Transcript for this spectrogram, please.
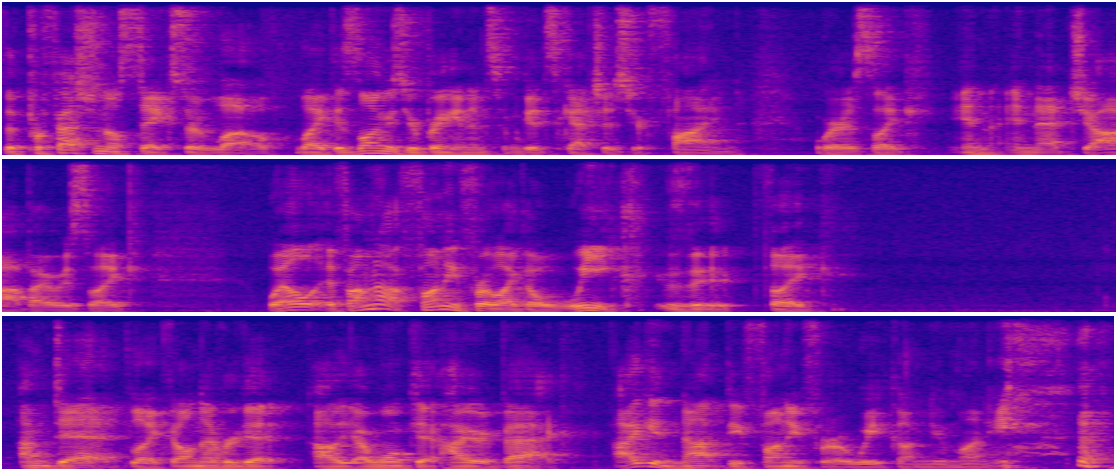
the professional stakes are low. Like as long as you're bringing in some good sketches, you're fine. Whereas like in in that job, I was like, well, if I'm not funny for like a week, the, like I'm dead. Like I'll never get, I'll, I won't get hired back. I can not be funny for a week on new money. I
